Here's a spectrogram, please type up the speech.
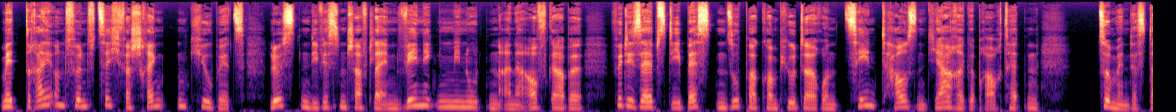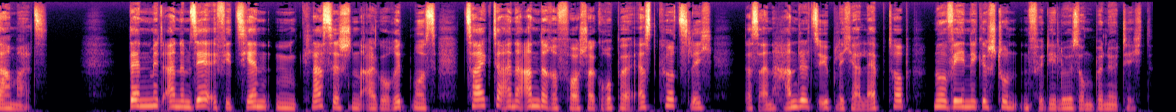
Mit 53 verschränkten Qubits lösten die Wissenschaftler in wenigen Minuten eine Aufgabe, für die selbst die besten Supercomputer rund 10.000 Jahre gebraucht hätten, zumindest damals. Denn mit einem sehr effizienten, klassischen Algorithmus zeigte eine andere Forschergruppe erst kürzlich, dass ein handelsüblicher Laptop nur wenige Stunden für die Lösung benötigt.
